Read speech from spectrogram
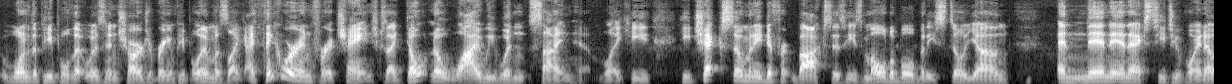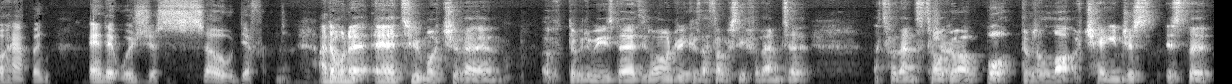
one of the people that was in charge of bringing people in was like, I think we're in for a change because I don't know why we wouldn't sign him. Like he he checks so many different boxes. He's moldable, but he's still young. And then NXT 2.0 happened, and it was just so different. I don't want to air too much of um, of WWE's dirty laundry because that's obviously for them to that's for them to talk Sure. about. But there was a lot of changes. Is the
